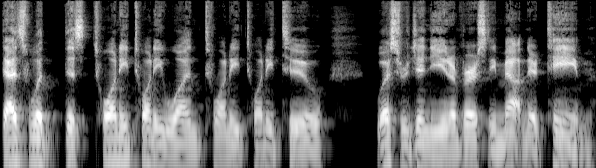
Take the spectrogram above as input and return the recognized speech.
That's what this 2021 2022 West Virginia University Mountaineer team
